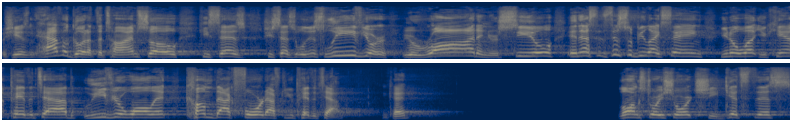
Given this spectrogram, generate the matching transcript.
But she doesn't have a goat at the time, so he says, she says, well, just leave your, your rod and your seal. In essence, this would be like saying, you know what, you can't pay the tab, leave your wallet, come back forward after you pay the tab. Okay? Long story short, she gets this,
